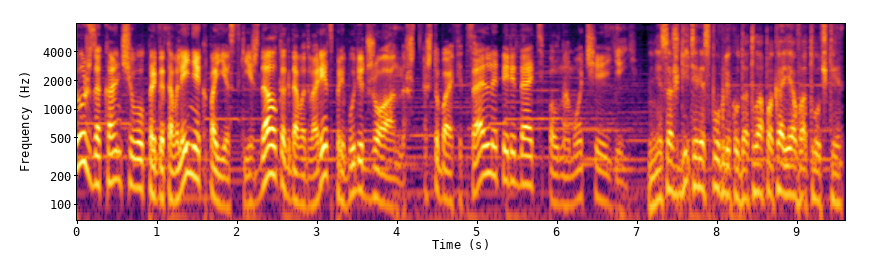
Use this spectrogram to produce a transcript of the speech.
Дож заканчивал приготовление к поездке и ждал, когда во дворец прибудет Жоанна, чтобы официально передать полномочия ей. Не сожгите республику дотла, пока я в отлучке.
